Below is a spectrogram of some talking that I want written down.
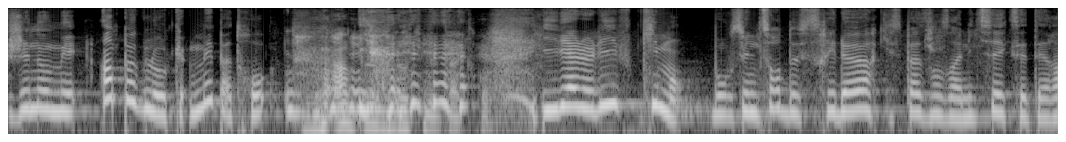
j'ai nommé un peu glauque, mais pas trop. Il y a le livre Qui ment. Bon, c'est une sorte de thriller qui se passe dans un lycée, etc.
